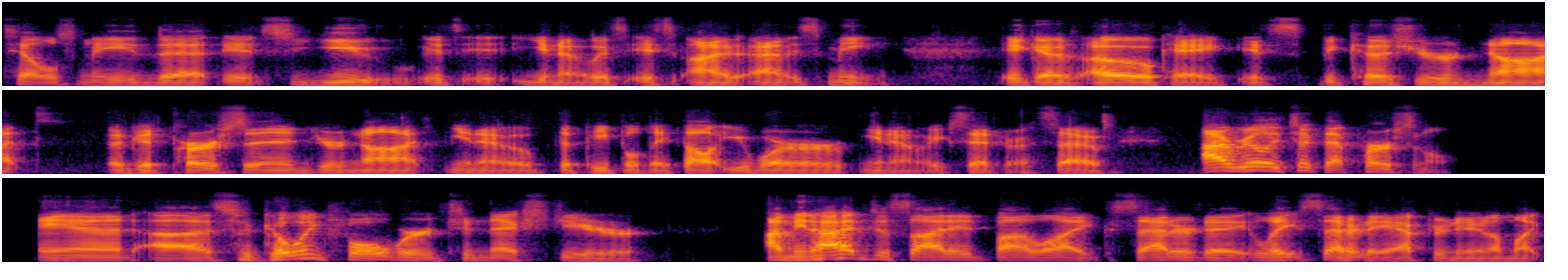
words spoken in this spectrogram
tells me that it's you. It's it, you know, it's it's I, I it's me. It goes, oh, okay, it's because you're not a good person. You're not, you know, the people they thought you were, you know, etc. So, I really took that personal. And uh, so going forward to next year, I mean, I had decided by like Saturday, late Saturday afternoon, I'm like,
